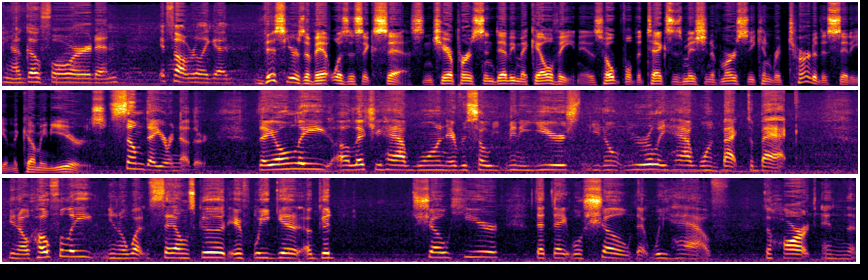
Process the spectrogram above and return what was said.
you know go forward and it felt really good. This year's event was a success, and Chairperson Debbie McElveen is hopeful the Texas Mission of Mercy can return to the city in the coming years. Someday or another. They only uh, let you have one every so many years. You don't you really have one back to back. You know, hopefully, you know what sounds good. If we get a good show here, that they will show that we have the heart and the,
